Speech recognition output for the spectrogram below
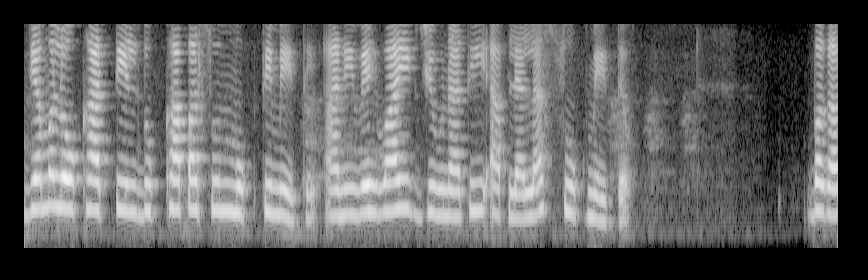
यमलोकातील दुःखापासून मुक्ती मिळते आणि वैवाहिक जीवनातही आपल्याला सुख मिळतं. बघा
